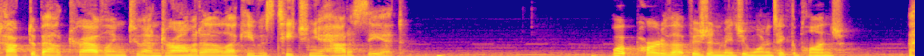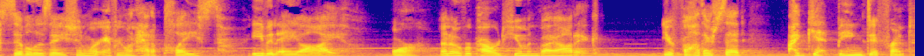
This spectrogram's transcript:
Talked about traveling to Andromeda like he was teaching you how to see it. What part of that vision made you want to take the plunge? A civilization where everyone had a place, even AI, or an overpowered human biotic. Your father said, I get being different.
